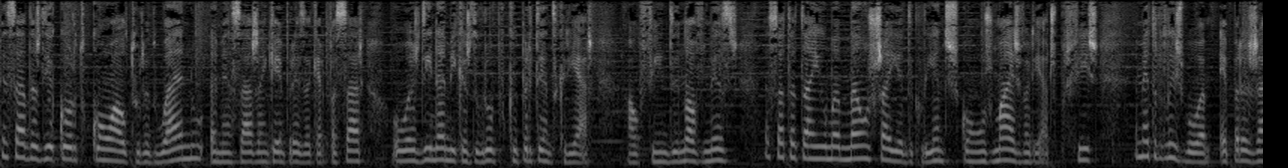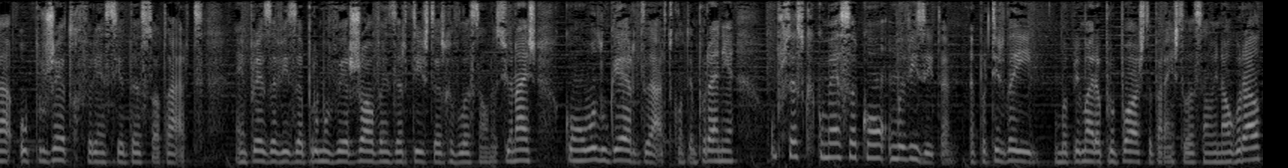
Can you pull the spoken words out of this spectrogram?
pensadas de acordo com a altura do ano, a mensagem que a empresa quer passar ou as dinâmicas do grupo que pretende criar. Ao fim de nove meses, a Sota tem uma mão cheia de clientes com os mais variados perfis. A Metro de Lisboa é para já o projeto de referência da Sota Arte. A empresa visa promover jovens artistas revelação nacionais com o aluguer de arte contemporânea, um processo que começa com uma visita. A partir daí, uma primeira proposta proposta para a instalação inaugural.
